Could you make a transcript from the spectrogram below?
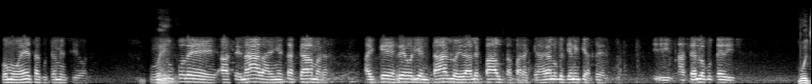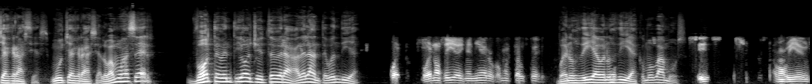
como esa que usted menciona. Un grupo de nada en esas cámaras hay que reorientarlo y darle pauta para que hagan lo que tienen que hacer y hacer lo que usted dice. Muchas gracias, muchas gracias. Lo vamos a hacer. Vote 28 y usted verá. Adelante, buen día. buenos días, ingeniero. ¿Cómo está usted? Buenos días, buenos días. ¿Cómo vamos? Sí, Estamos bien.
